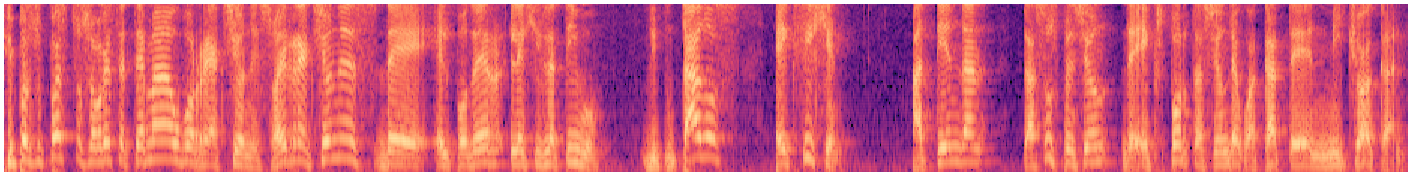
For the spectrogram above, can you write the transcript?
Y por supuesto, sobre este tema hubo reacciones. hay reacciones del Poder Legislativo. Diputados exigen atiendan la suspensión de exportación de aguacate en Michoacán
